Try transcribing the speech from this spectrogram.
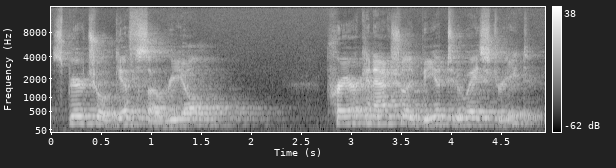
spiritual gifts are real. Prayer can actually be a two way street.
